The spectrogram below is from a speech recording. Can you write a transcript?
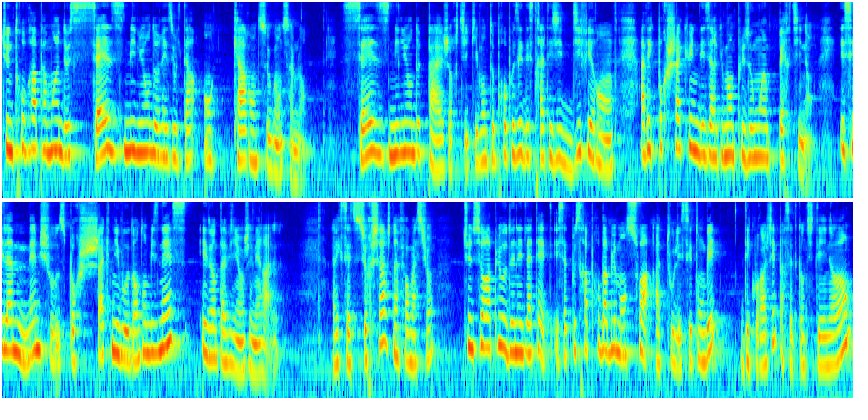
tu ne trouveras pas moins de 16 millions de résultats en 40 secondes seulement. 16 millions de pages orti qui vont te proposer des stratégies différentes, avec pour chacune des arguments plus ou moins pertinents. Et c'est la même chose pour chaque niveau dans ton business et dans ta vie en général. Avec cette surcharge d'informations, tu ne seras plus au donné de la tête et ça te poussera probablement soit à tout laisser tomber, découragé par cette quantité énorme,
